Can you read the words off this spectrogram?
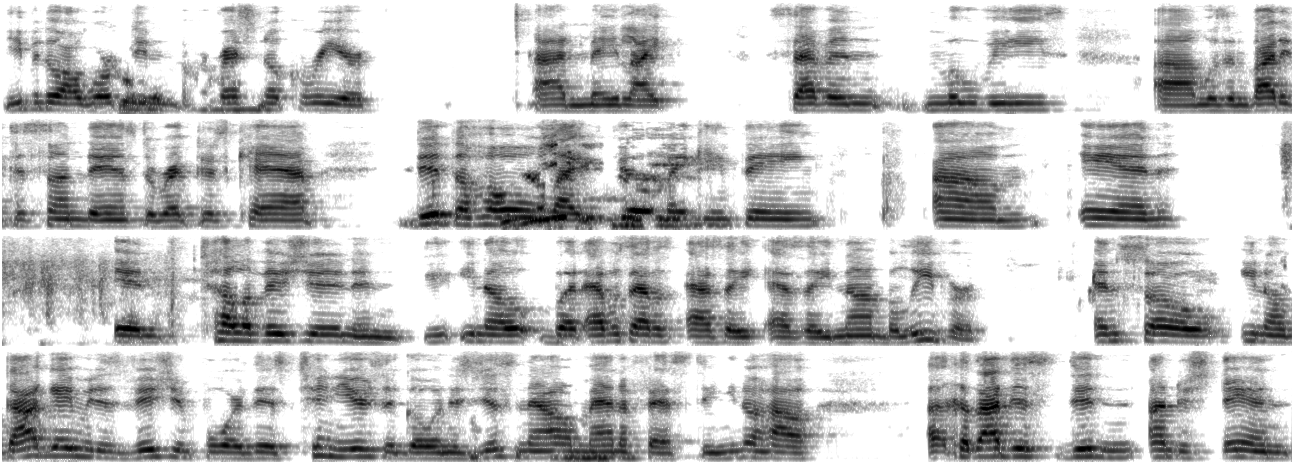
Even though I worked cool. in a professional career, I made like seven movies, uh, was invited to Sundance Directors Camp, did the whole like filmmaking thing um, in in television and you know, but I was as, as a as a non-believer. And so, you know, God gave me this vision for this 10 years ago, and it's just now manifesting. You know how because uh, I just didn't understand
